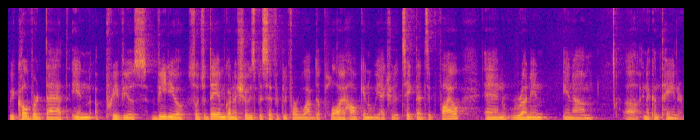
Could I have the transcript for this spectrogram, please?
We covered that in a previous video. So today I'm going to show you specifically for web deploy, how can we actually take that zip file and run it in, um, uh, in a container.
